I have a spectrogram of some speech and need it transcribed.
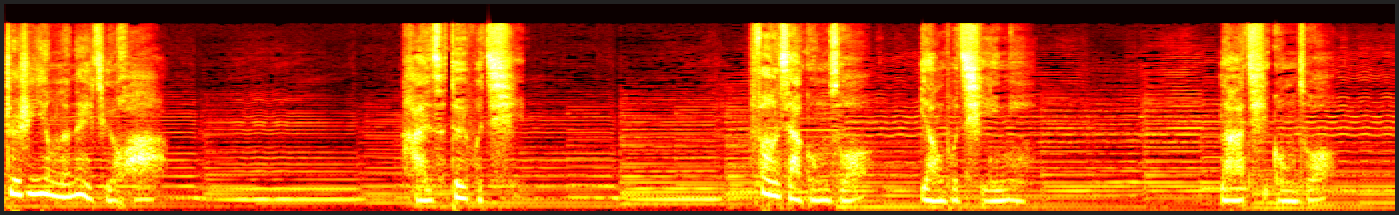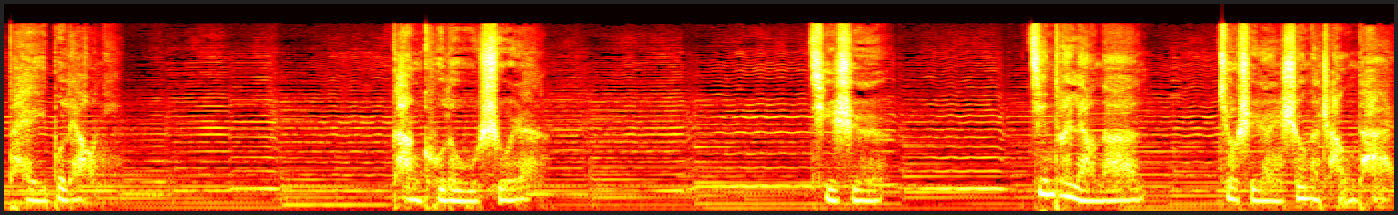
这是应了那句话：“孩子，对不起，放下工作养不起你，拿起工作陪不了你。”看哭了无数人。其实，进退两难。就是人生的常态。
